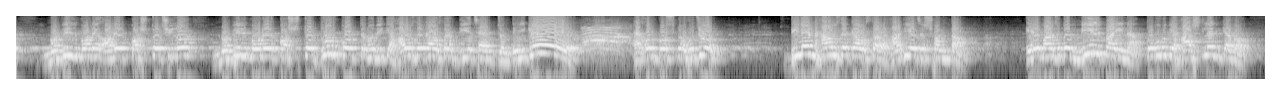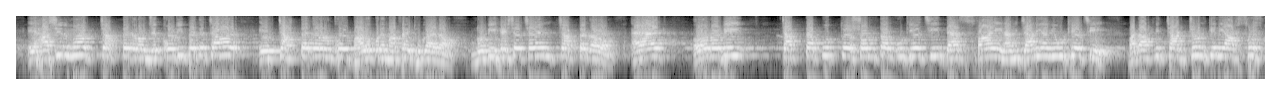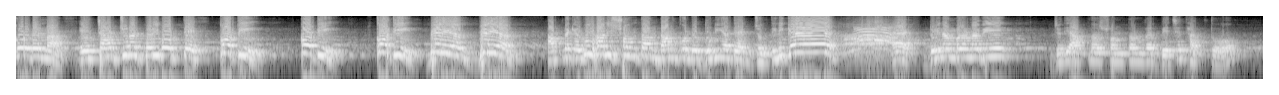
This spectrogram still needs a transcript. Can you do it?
নবীর মনে অনেক কষ্ট ছিল, নবীর মনের কষ্ট দূর করতে নবীকে হাউসে কাউসার দিয়েছে একজন। তিনি কে? এখন প্রশ্ন, হুজুর, দিলেন হাউসে কাউসার হারিয়েছে সন্তান। এর মাঝে তো মিল পাই না, তবু নবী হাসলেন কেন? এই হাসির মোট চারটা কারণ, যে কোটি পেতে চাও, এই চারটা কারণ খুব ভালো করে মাথায় ঢুকায় নাও। নবী হেসেছেন চারটা কারণ। এক, ও নবী চারটা পুত্র সন্তান উঠিয়েছি দ্যাটস ফাইন আমি জানি আমি উঠিয়েছি বাট আপনি চারজনকে নিয়ে আফসোস করবেন না। এই চারজনের পরিবর্তে কোটি কোটি কোটি বিলিয়ন বিলিয়ন আপনাকে রুহানি সন্তান দান করবে দুনিয়াতে একজন। তিনি কে? এক। দুই নম্বর নবী, যদি আপনার সন্তানরা বেঁচে থাকতো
